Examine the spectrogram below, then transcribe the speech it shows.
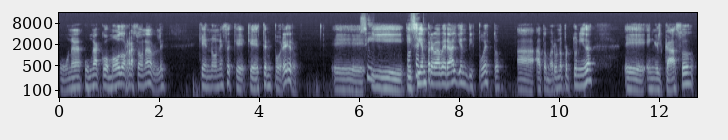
una, un acomodo razonable que, no que, que es temporero. Eh, y, siempre va a haber alguien dispuesto a, tomar una oportunidad. Eh, en el caso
